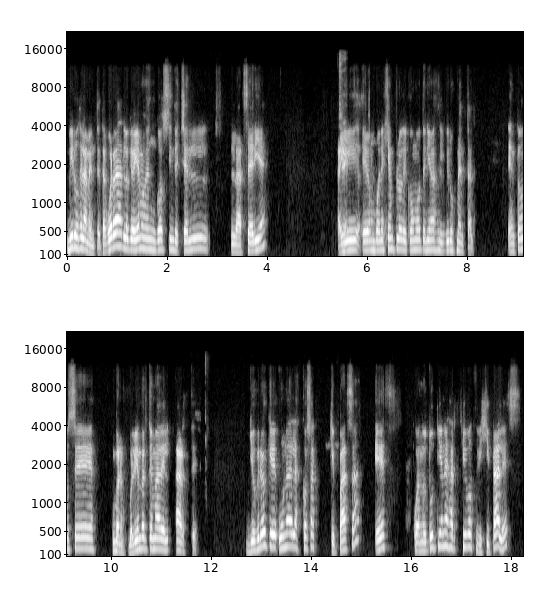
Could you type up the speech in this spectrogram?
virus de la mente. ¿Te acuerdas lo que veíamos en Ghost in the Shell, la serie? Ahí era un buen ejemplo de cómo tenías el virus mental. Entonces, bueno, volviendo al tema del arte, yo creo que una de las cosas que pasa es cuando tú tienes archivos digitales,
